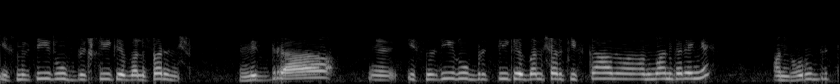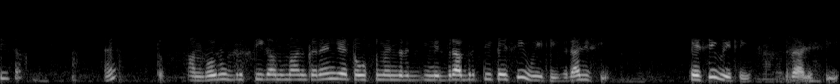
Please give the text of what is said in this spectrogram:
स्मृति रूप वृत्ति के बल पर निद्रा, स्मृति रूप वृत्ति के बल पर किसका अनुमान करेंगे? अंधोरूप वृत्ति का। अंधोरूप वृत्ति का अनुमान करेंगे तो उस समय निद्रा वृत्ति कैसी हुई थी? राजसी। कैसी हुई थी? राजसी।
